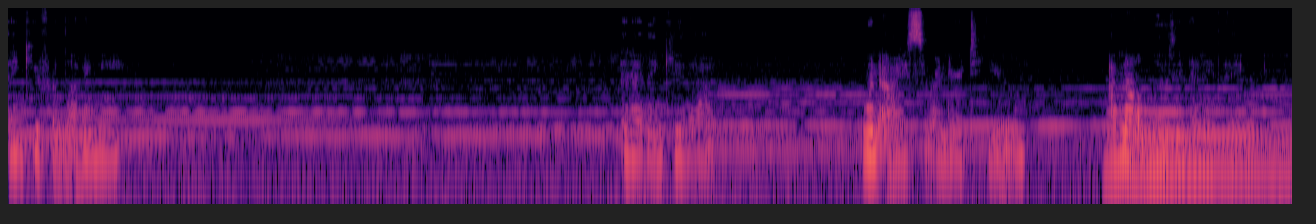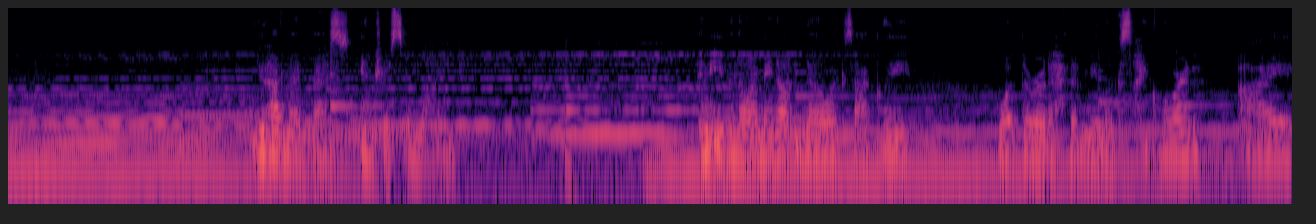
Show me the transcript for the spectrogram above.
Thank you for loving me. And I thank you that when I surrender to you, I'm not losing anything. You have my best interest in mind. And even though I may not know exactly what the road ahead of me looks like, Lord, I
